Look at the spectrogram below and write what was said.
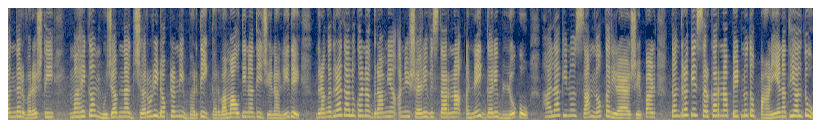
પંદર વર્ષથી માહિકમ મુજબના જરૂરી ડૉક્ટરની ભરતી કરવામાં આવતી નથી. જેના લીધે ધ્રાંગધ્રા તાલુકાના ગ્રામ્ય અને શહેરી વિસ્તારના અનેક ગરીબ લોકો હાલાકીનો સામનો કરી રહ્યા છે. પણ તંત્ર કે સરકારના પેટનું તો પાણીએ નથી હલતું.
